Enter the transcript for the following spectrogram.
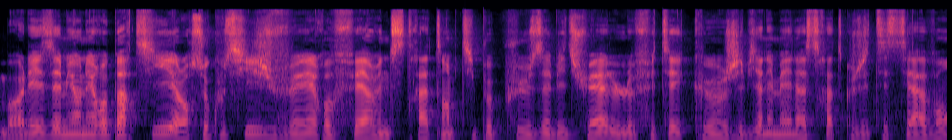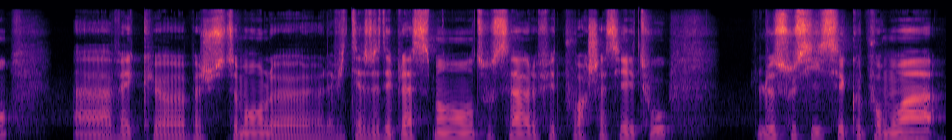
Bon les amis, on est reparti. Alors ce coup-ci, je vais refaire une strat un petit peu plus habituelle. Le fait est que j'ai bien aimé la strat que j'ai testée avant, euh, avec euh, bah, justement la vitesse de déplacement, tout ça, le fait de pouvoir chasser et tout. Le souci, c'est que pour moi,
